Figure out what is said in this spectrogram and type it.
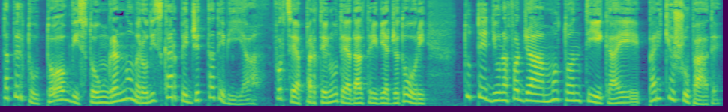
Dappertutto ho visto un gran numero di scarpe gettate via, forse appartenute ad altri viaggiatori, tutte di una foggia molto antica e parecchio sciupate.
